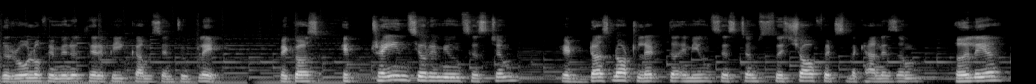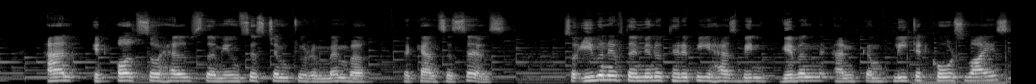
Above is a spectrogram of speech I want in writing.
the role of immunotherapy comes into play because it trains your immune system. It does not let the immune system switch off its mechanism earlier and it also helps the immune system to remember the cancer cells. So, even if the immunotherapy has been given and completed course wise,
